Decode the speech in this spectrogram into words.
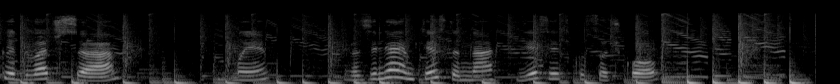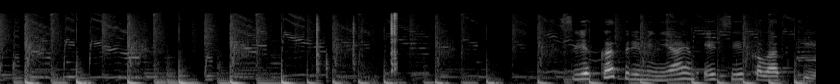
После 2 часа мы разделяем тесто на 10 кусочков. Слегка переменяем эти колобки.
